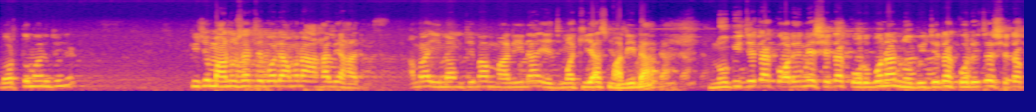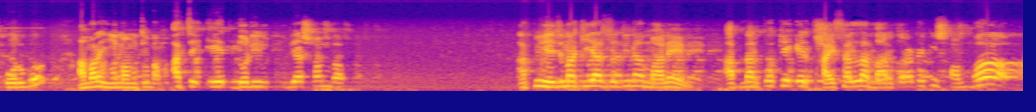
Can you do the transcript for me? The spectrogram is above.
বর্তমান যুগে কিছু মানুষ আছে বলে আমরা আহালি হাদিস। আমরা ইমাম টিমাম মানি না এজমা কিয়াস মানি না। নবী যেটা করেনি সেটা করব না, নবী যেটা করেছে সেটা করব। আমরা ইমাম টিমাম আচ্ছা এর দলিল দেওয়া সম্ভব। আপনি এজমা কিয়াস যদি না মানেন, আপনার পক্ষে এর ফাইসাল্লা বার করাটা কি সম্ভব?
